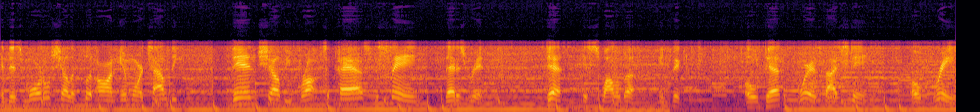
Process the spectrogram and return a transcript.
and this mortal shall have put on immortality, then shall be brought to pass the saying that is written Death is swallowed up in victory. O death, where is thy sting? O grave,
